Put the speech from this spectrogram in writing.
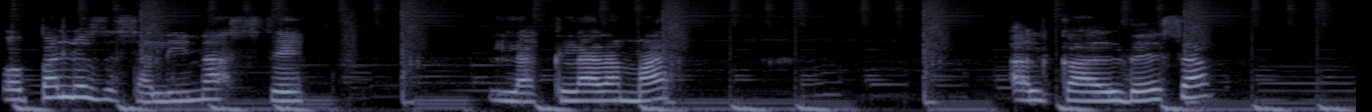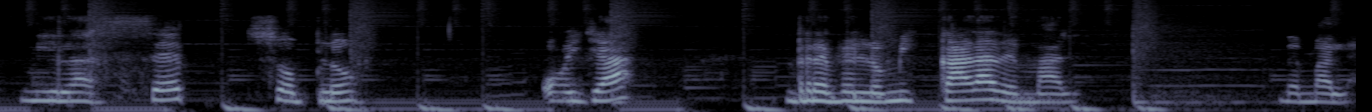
ópalos de Salinas C, la clara mar, alcaldesa Milacet sopló, o ya reveló mi cara de mal, de mala.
